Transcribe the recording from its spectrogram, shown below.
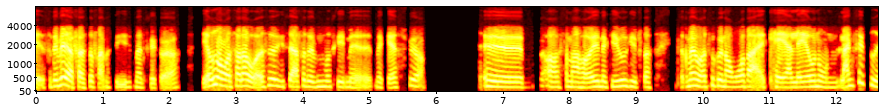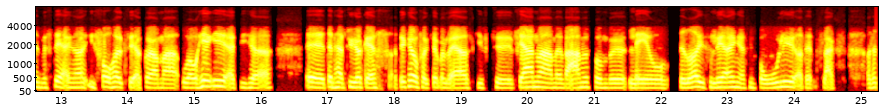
Øh, så det vil jeg først og fremmest sige, man skal gøre. Derudover så er der jo også, især for dem måske med, med gasfyr, øh, og som har høje energiudgifter, så kan man jo også begynde at overveje, kan jeg lave nogle langsigtede investeringer i forhold til at gøre mig uafhængig af de her, øh, den her dyre gas. Og det kan jo for eksempel være at skifte til fjernvarme, varmepumpe, lave bedre isolering af sin bolig og den slags. Og så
